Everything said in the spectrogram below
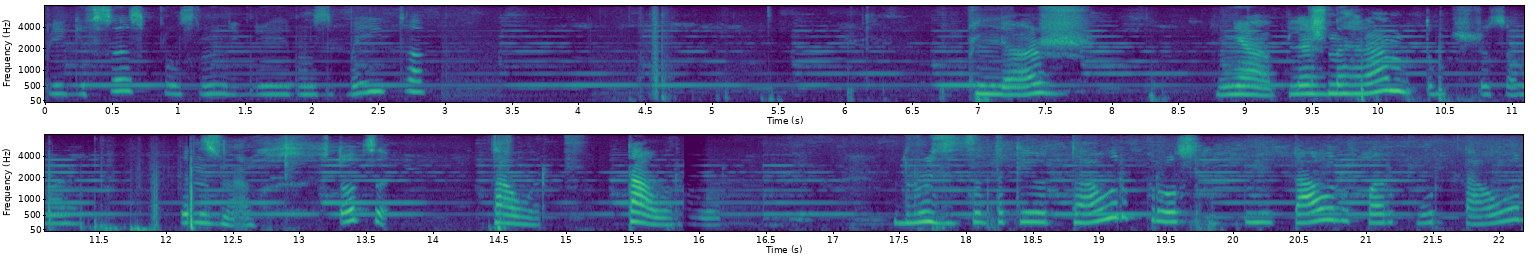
Пігі Сет, послухаємо з бейта. Пляж. Ні, пляж не граємо, тому що може. Я не знаю. Хто це? Тауер. Тауер. Друзі, це такий от тауер просто. Ну, Тауер, паркур, тауер.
